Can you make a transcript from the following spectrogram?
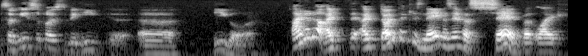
so he's supposed to be e- uh, Igor. I don't know. I, th- I don't think his name is ever said, but like.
